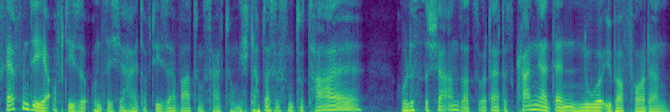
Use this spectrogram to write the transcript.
treffen die auf diese Unsicherheit, auf diese Erwartungshaltung. Ich glaube, das ist ein total holistischer Ansatz, oder? Das kann ja denn nur überfordern.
